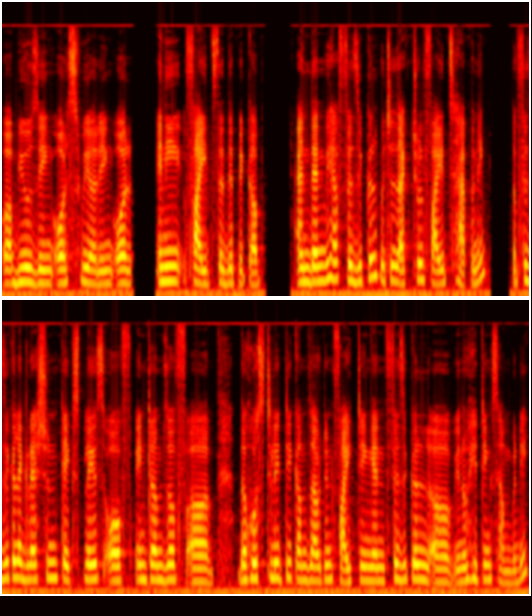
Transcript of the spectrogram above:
abusing or swearing or any fights that they pick up. And then we have physical, which is actual fights happening. The physical aggression takes place of in terms of uh, the hostility comes out in fighting and physical, uh, you know, hitting somebody.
